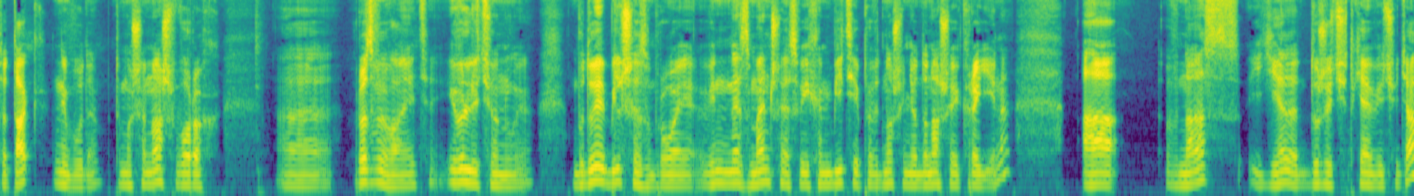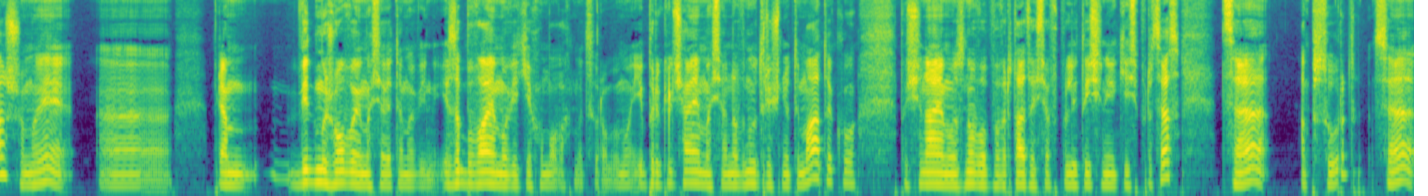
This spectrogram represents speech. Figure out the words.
то так не буде. Тому що наш ворог е, розвивається, еволюціонує, будує більше зброї, він не зменшує своїх амбіцій по відношенню до нашої країни. А в нас є дуже чітке відчуття, що ми. Е, прям відмежовуємося від теми війни і забуваємо, в яких умовах ми це робимо. І переключаємося на внутрішню тематику, починаємо знову повертатися в політичний якийсь процес. Це абсурд, це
